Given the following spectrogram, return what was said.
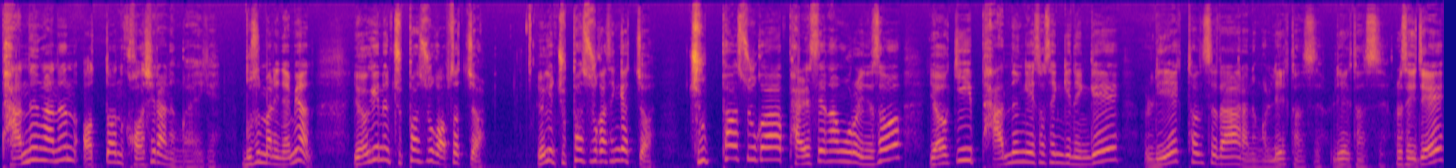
반응하는 어떤 것이라는 거야, 이게. 무슨 말이냐면 여기는 주파수가 없었죠. 여긴 주파수가 생겼죠. 주파수가 발생함으로 인해서 여기 반응에서 생기는 게 리액턴스다라는 거, 리액턴스, 리액턴스. 그래서 이제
